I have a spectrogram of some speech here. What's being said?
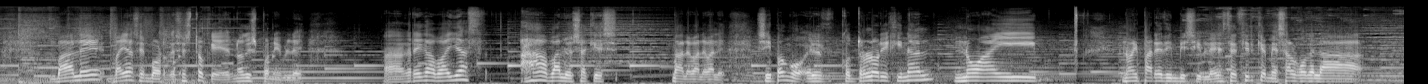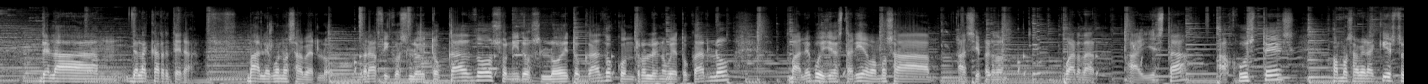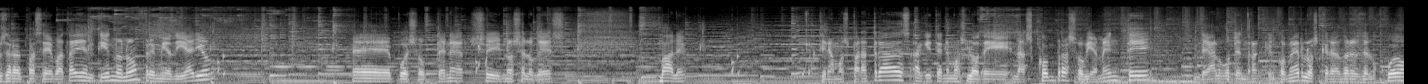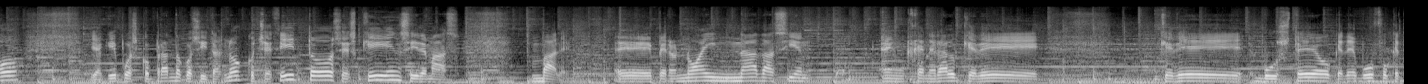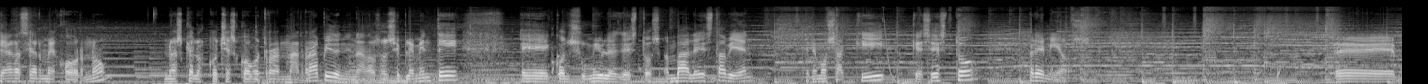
Vale, vallas en bordes. ¿Esto qué es? No disponible. Agrega vallas. Ah, vale, o sea que es. Vale, vale, vale. Si pongo el control original, no hay. No hay pared invisible. Es decir, que me salgo de la. De la, de la carretera. Vale, bueno saberlo. Gráficos lo he tocado, sonidos lo he tocado, controles no voy a tocarlo. Vale, pues ya estaría. Vamos a... Así, ah, perdón. Guardar. Ahí está. Ajustes. Vamos a ver aquí. Esto será el pase de batalla, entiendo, ¿no? Premio diario. Eh, pues obtener. Sí, no sé lo que es. Vale. Tiramos para atrás. Aquí tenemos lo de las compras, obviamente. De algo tendrán que comer los creadores del juego. Y aquí pues comprando cositas, ¿no? Cochecitos, skins y demás. Vale. Eh, pero no hay nada así en, en general que dé que dé busteo, que dé buffo, que te haga ser mejor, ¿no? No es que los coches corran más rápido ni nada, son simplemente eh, consumibles de estos. Vale, está bien. Tenemos aquí, ¿qué es esto? Premios. Eh,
